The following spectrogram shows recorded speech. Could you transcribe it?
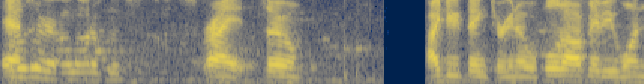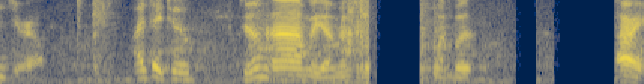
and Those are a lot of good. scores. right, so I do think Torino will pull it off, maybe 1-0. I'd say two. Two? Um, yeah, I'm gonna have to go with one, but All right.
